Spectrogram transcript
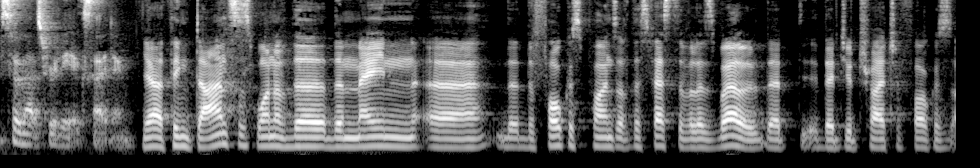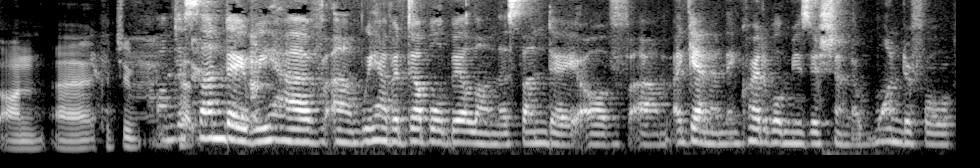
so that's really exciting. Yeah, I think dance is one of the the main uh, the, the focus points of this festival as well that that you try to focus on. Uh, could you on the Sunday we have um, we have a double bill on the Sunday of um, again an incredible musician, a wonderful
